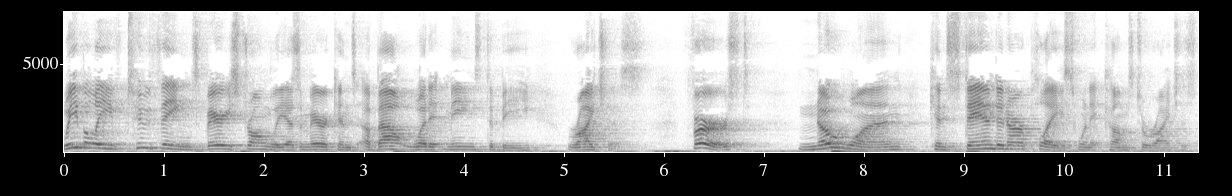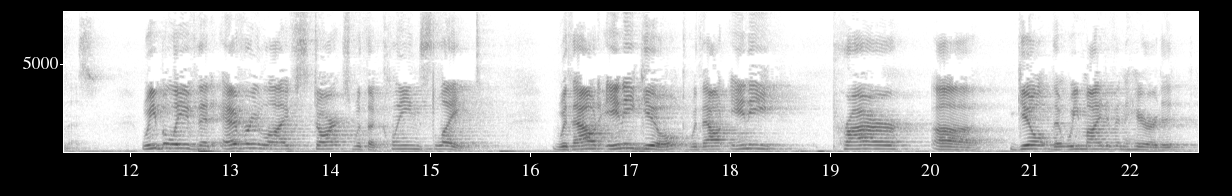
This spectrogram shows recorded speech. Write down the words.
We believe two things very strongly as Americans about what it means to be righteous. First, no one can stand in our place when it comes to righteousness. We believe that every life starts with a clean slate, without any guilt, without any prior uh, guilt that we might have inherited.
